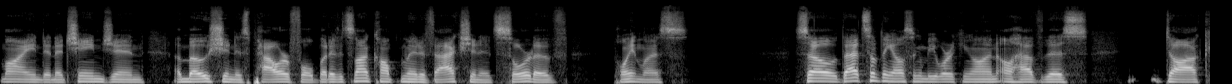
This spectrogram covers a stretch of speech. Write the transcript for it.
mind and a change in emotion is powerful, but if it's not complemented action, it's sort of pointless. So that's something else I'm going to be working on. I'll have this doc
